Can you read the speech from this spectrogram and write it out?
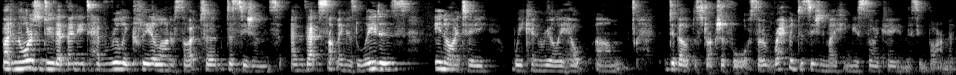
But in order to do that, they need to have really clear line of sight to decisions. And that's something as leaders in IT, we can really help um, develop the structure for. So rapid decision making is so key in this environment.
